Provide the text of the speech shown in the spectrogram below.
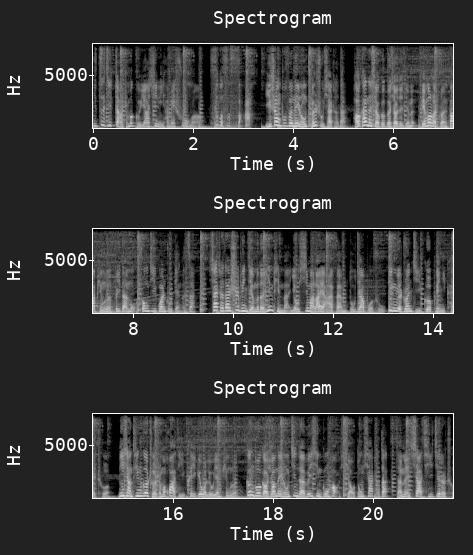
你自己长什么鬼样心里还没数吗？是不是傻？以上部分内容纯属瞎扯淡，好看的小哥哥小姐姐们别忘了转发、评论、飞弹幕、双击关注、点个赞。瞎扯淡视频节目的音频版由喜马拉雅 FM 独家播出，订阅专辑《哥陪你开车》。你想听哥扯什么话题，可以给我留言评论。更多搞笑内容尽在微信公号“小东瞎扯淡”。咱们下期接着扯。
